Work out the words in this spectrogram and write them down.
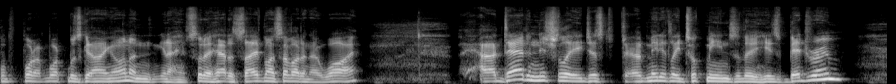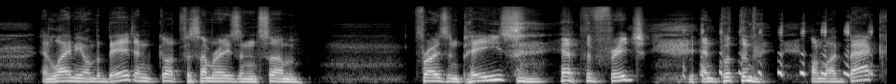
what what was going on, and you know, sort of how to save myself. I don't know why. Uh, Dad initially just immediately took me into the, his bedroom and lay me on the bed, and got for some reason some frozen peas out of the fridge and put them on my back.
